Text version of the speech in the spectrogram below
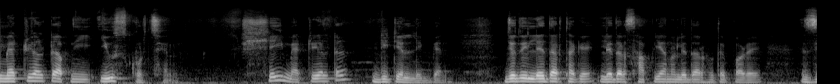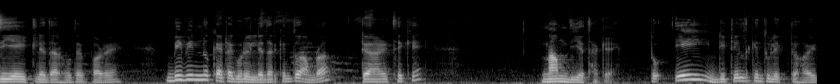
ম্যাটেরিয়ালটা আপনি ইউজ করছেন, সেই ম্যাটেরিয়ালটার ডিটেল লিখবেন। যদি লেদার থাকে লেদার সাপিয়ানো লেদার হতে পারে জি এইট লেদার হতে পারে, বিভিন্ন ক্যাটাগরির লেদার কিন্তু আমরা ট্যানারি থেকে নাম দিয়ে থাকে। তো এই ডিটেল কিন্তু লিখতে হয়,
